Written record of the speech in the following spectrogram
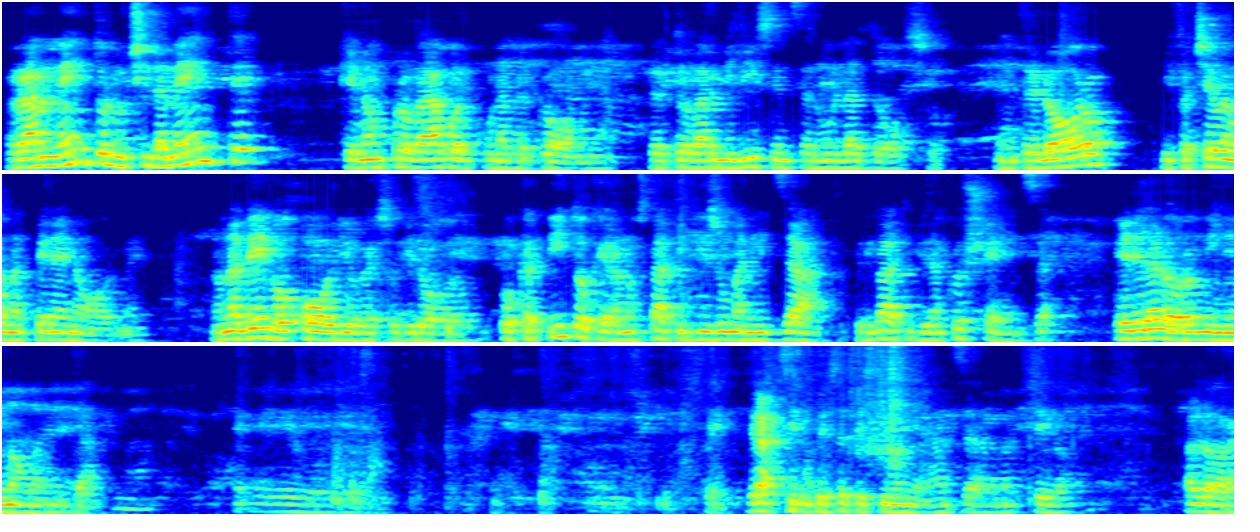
Rammento lucidamente che non provavo alcuna vergogna per trovarmi lì senza nulla addosso, mentre loro mi facevano una pena enorme. Non avevo odio verso di loro, ho capito che erano stati disumanizzati, privati di una coscienza e della loro minima umanità. Eh, eh, grazie di questa testimonianza, Matteo. Allora,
